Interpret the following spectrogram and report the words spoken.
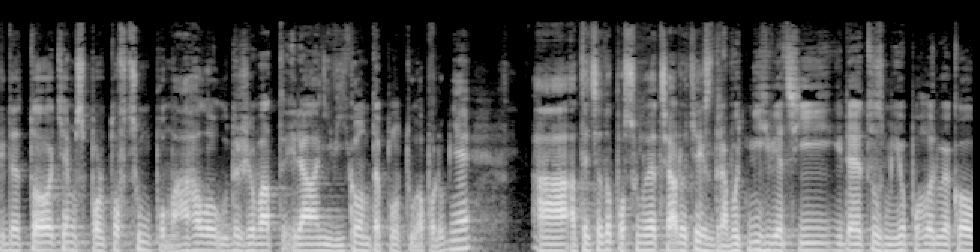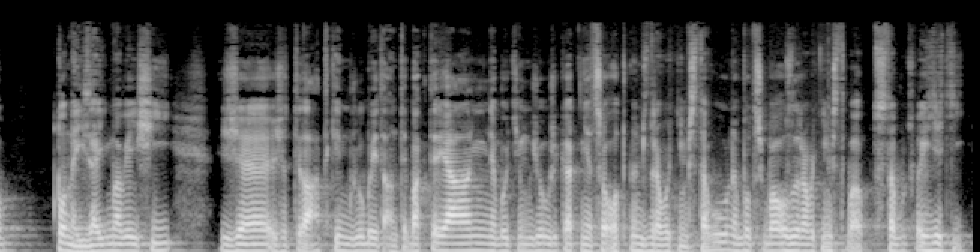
kde to těm sportovcům pomáhalo udržovat ideální výkon, teplotu a podobně. A, a teď se to posunuje třeba do těch zdravotních věcí, kde je to z mýho pohledu jako to nejzajímavější, že, že ty látky můžou být antibakteriální, nebo ti můžou říkat něco o tvém zdravotním stavu, nebo třeba o zdravotním stavu, stavu tvých dětí.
